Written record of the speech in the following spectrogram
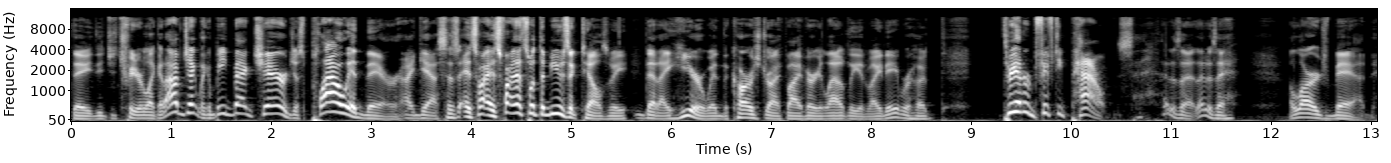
They, they just treat her like an object, like a beanbag chair, just plow in there. I guess as, as far as far that's what the music tells me that I hear when the cars drive by very loudly in my neighborhood. Three hundred fifty pounds. That is a that is a a large man.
